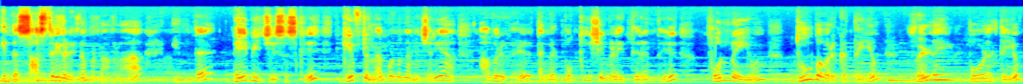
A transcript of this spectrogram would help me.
இந்த சாஸ்திரிகள் என்ன பண்ணாங்களா இந்த பேபி ஜீசஸ்க்கு கிஃப்ட்லாம் கொண்டு வந்தாங்க சரியா அவர்கள் தங்கள் பொக்கிஷங்களை திறந்து பொன்னையும் தூப வர்க்கத்தையும் வெள்ளை போலத்தையும்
